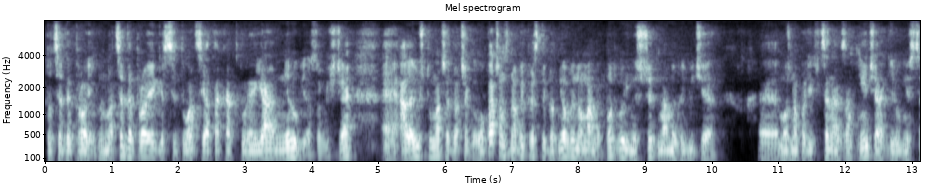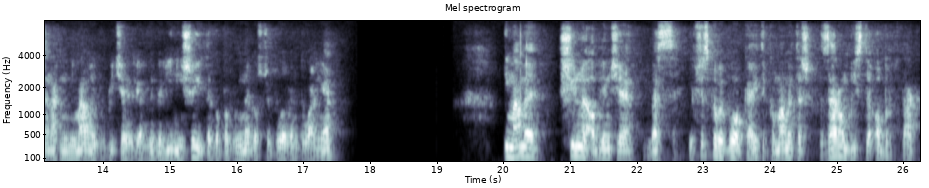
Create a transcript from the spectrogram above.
to CD Projekt. No na CD Projekt jest sytuacja taka, której ja nie lubię osobiście, e, ale już tłumaczę dlaczego. Bo patrząc na wykres tygodniowy, no mamy podwójny szczyt, mamy wybicie, e, można powiedzieć w cenach zamknięcia, jak i również w cenach minimalnych, wybicie jak gdyby linii szyi tego podwójnego szczytu ewentualnie. I mamy silne objęcie Bessy. I wszystko by było ok, tylko mamy też zarąbisty obrót, tak?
